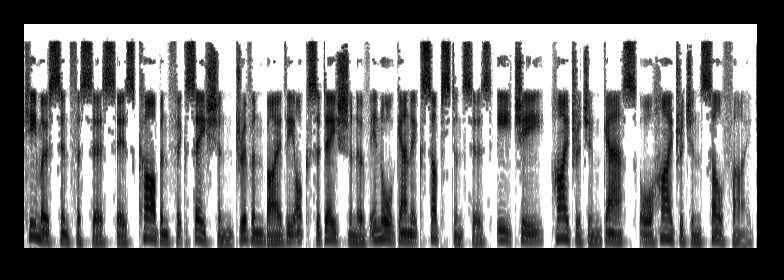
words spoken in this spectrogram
Chemosynthesis is carbon fixation driven by the oxidation of inorganic substances e.g., hydrogen gas or hydrogen sulfide.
